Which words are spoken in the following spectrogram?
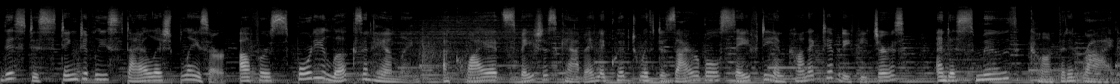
This distinctively stylish Blazer offers sporty looks and handling, a quiet, spacious cabin equipped with desirable safety and connectivity features, and a smooth, confident ride.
